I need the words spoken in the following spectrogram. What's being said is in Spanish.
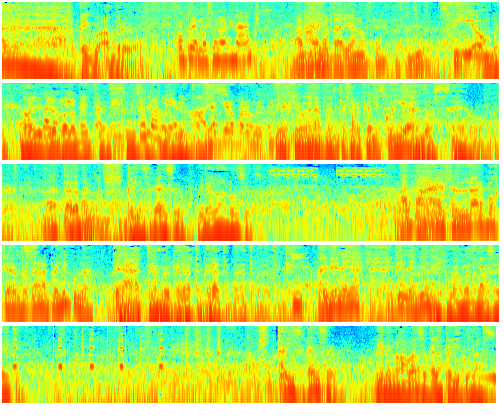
Ah, tengo hambre. Compremos unos nachos. Ah, me faltarían los frescos también. Sí, hombre. No, yo quiero palomitas. Sí, yo sí, también. palomitas. Ah, yo quiero palomitas. Ya que hora para empezar peliculeando. No sé, hombre. Espérate, shh, cállense, cállense. Miren los anuncios. Apaga el celular vos que va a empezar la película. Espérate, hombre, espérate, espérate, espérate, espérate. Sí, ahí viene ya, ya, ahí viene, ahí viene. Déjame mandar un mensajito. Shh, cállense, cállense. Vienen los avances de las películas.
